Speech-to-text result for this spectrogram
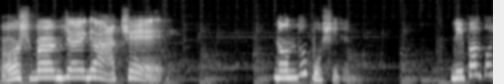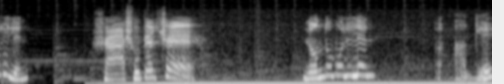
বসবার জায়গা আছে। নন্দ বসিলেন। নেপাল বলিলেন শ্বাস উঠেছে। নন্দ বলিলেন, আগে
